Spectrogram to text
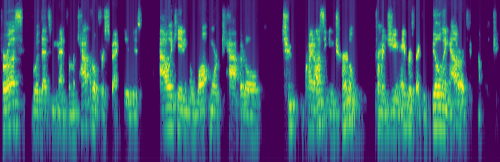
For us, what that's meant from a capital perspective is allocating a lot more capital to, quite honestly, internally from a G&A perspective, building out our technology.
